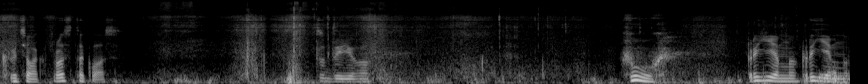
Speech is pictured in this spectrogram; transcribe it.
Крутяк, просто клас. Туди його. Фух. Приємно, приємно.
